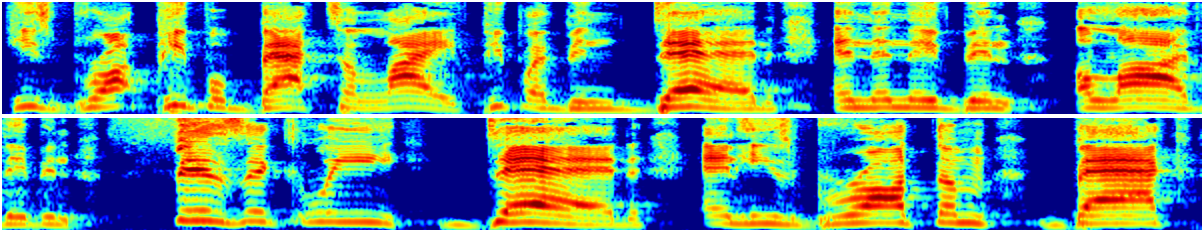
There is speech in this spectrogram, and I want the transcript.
He's brought people back to life. People have been dead and then they've been alive. They've been physically dead and he's brought them back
